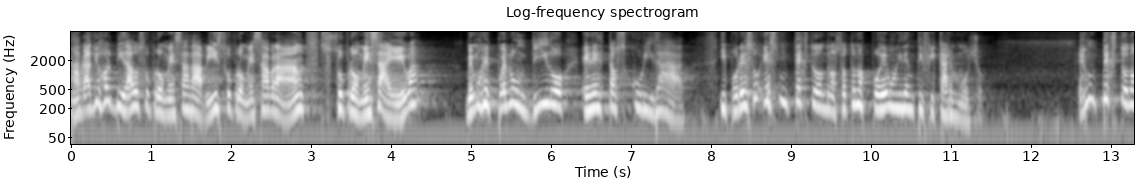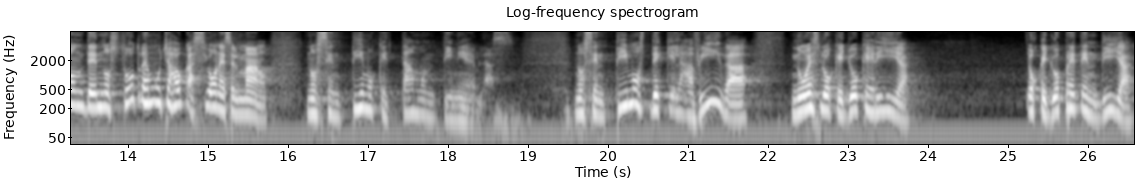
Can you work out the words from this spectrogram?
¿Habrá Dios olvidado su promesa a David, su promesa a Abraham, su promesa a Eva? Vemos el pueblo hundido en esta oscuridad. Y por eso es un texto donde nosotros nos podemos identificar mucho. Es un texto donde nosotros en muchas ocasiones, hermanos, nos sentimos que estamos en tinieblas. Nos sentimos de que la vida no es lo que yo quería, lo que yo pretendía.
